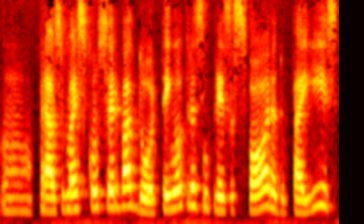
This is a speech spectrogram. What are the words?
um prazo mais conservador. Tem outras empresas fora do país,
